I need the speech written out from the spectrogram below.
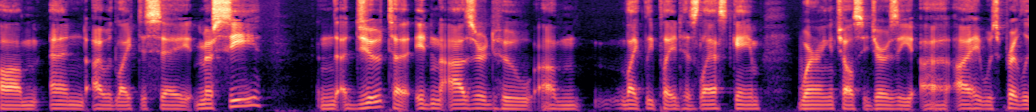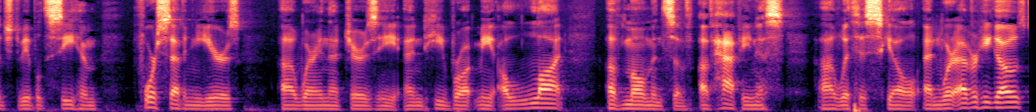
Um, and I would like to say merci and adieu to Eden Hazard, who um, likely played his last game wearing a Chelsea jersey. Uh, I was privileged to be able to see him for seven years uh, wearing that jersey, and he brought me a lot of moments of, of happiness uh, with his skill. And wherever he goes,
